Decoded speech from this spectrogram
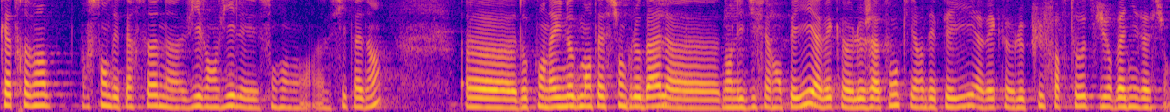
80% des personnes vivent en ville et sont citadins. Euh, donc on a une augmentation globale euh, dans les différents pays, avec euh, le Japon qui est un des pays avec le plus fort taux d'urbanisation.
